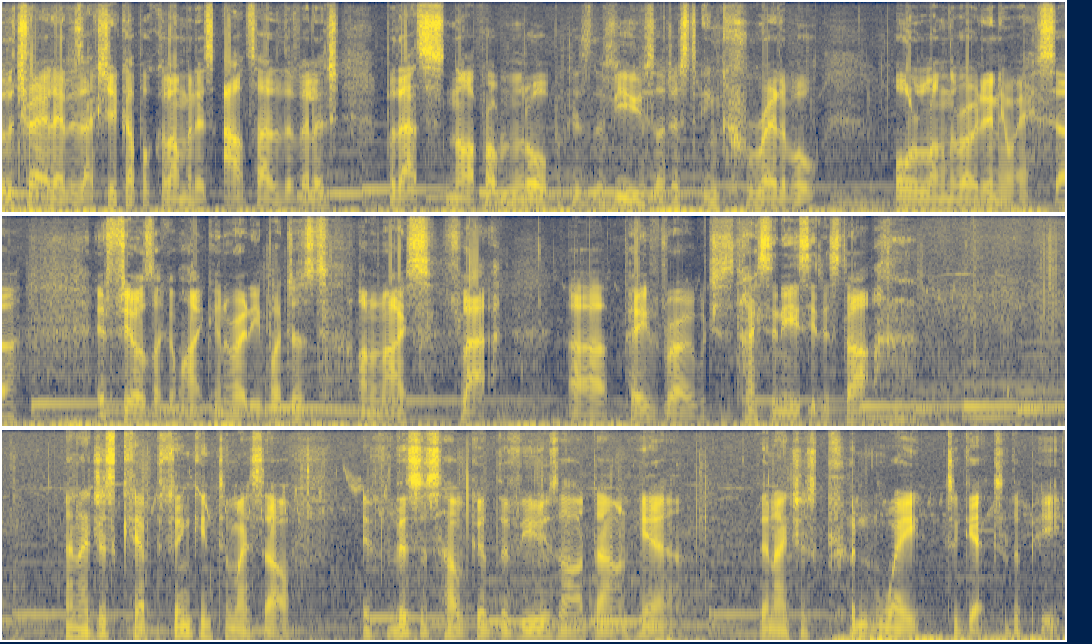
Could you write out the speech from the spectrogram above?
So the trailhead is actually a couple kilometers outside of the village, but that's not a problem at all because the views are just incredible all along the road anyway. So it feels like I'm hiking already but just on a nice flat uh, paved road which is nice and easy to start. And I just kept thinking to myself if this is how good the views are down here then I just couldn't wait to get to the peak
